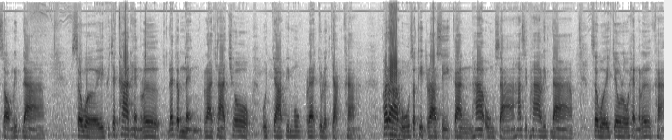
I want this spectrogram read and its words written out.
12 ลิบดาเสวยพิจคาตแห่งเลิก ได้ตำแหน่งราชาโชค อุจจาพิมุกและจุลจักรค่ะ พระราหูสถิตราศีกัน 5 องศา 55 ลิบดา เสวยเจโรแห่งเลิกษ์ค่ะ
